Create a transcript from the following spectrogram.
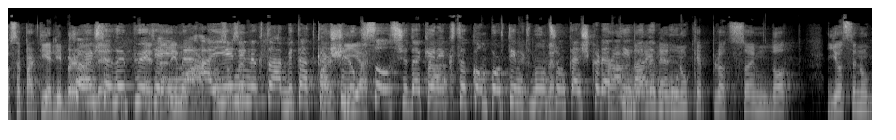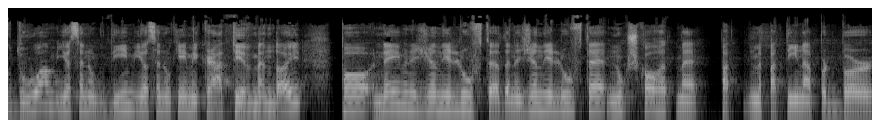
ose Partia Liberale e Danimarkës. Kjo ishte dhe pyetja ime, a jeni në këtë habitat kaq luksoz që ta keni pra këtë komportim të mundshëm kaq kreativ dhe bukur? Prandaj nuk e plotësojmë dot jo se nuk duam, jo se nuk dimë, jo se nuk jemi kreativë, mendoj, po ne jemi në gjendje lufte dhe në gjendje lufte nuk shkohet me, pat, me patina për të bërë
